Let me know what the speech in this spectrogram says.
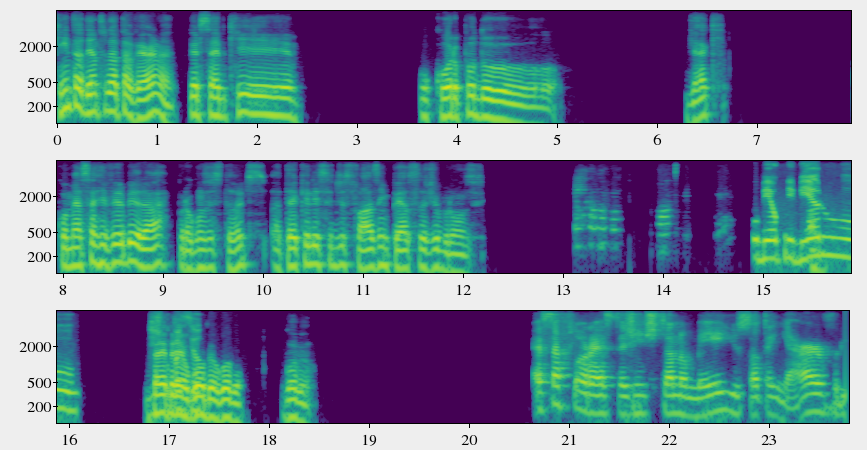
Quem tá dentro da taverna percebe que o corpo do Jack começa a reverberar por alguns instantes até que ele se desfaz em peças de bronze. O meu primeiro. Peraí, Desculpa peraí, eu- Gobel, Gobel. Gobel. Essa floresta a gente tá no meio, só tem árvore,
